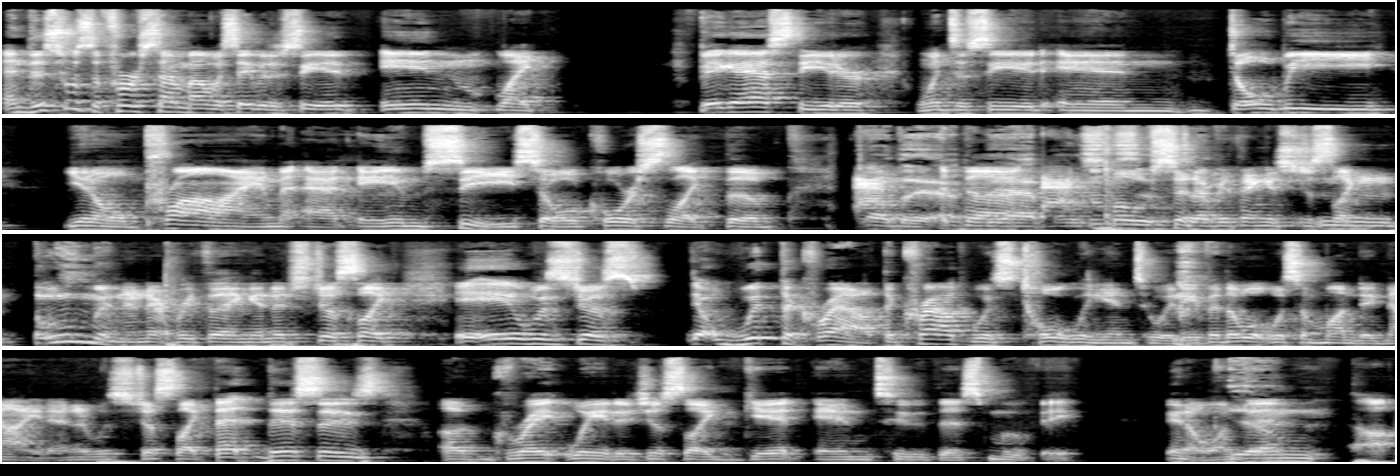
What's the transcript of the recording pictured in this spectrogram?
And this was the first time I was able to see it in like big ass theater. Went to see it in Dolby, you know, Prime at AMC. So of course, like the Oh, the- the, the Atmos Atmos and everything is just like Mhm. booming and everything, and it's just like it, it was just with the crowd. The crowd was totally into it, even though it was a Monday night, and it was just like that. This is a great way to just like get into this movie. You know, and Yeah. then, uh,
